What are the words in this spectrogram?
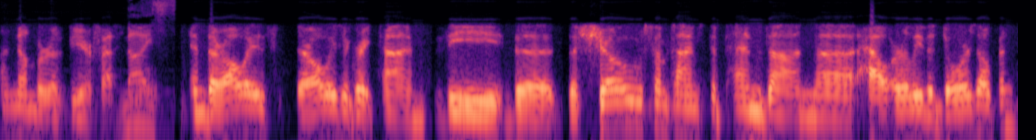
a number of beer festivals. Nice, and they're always they're always a great time. The the the show sometimes depends on uh, how early the doors open.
